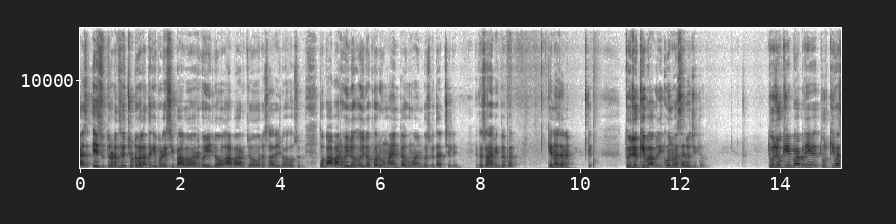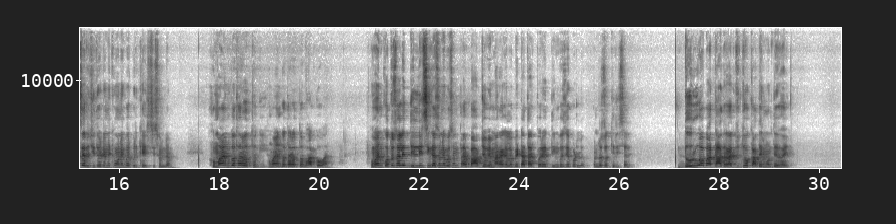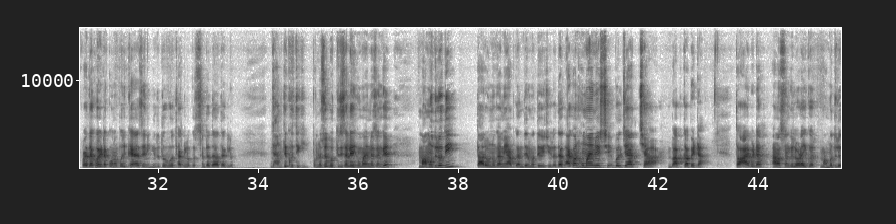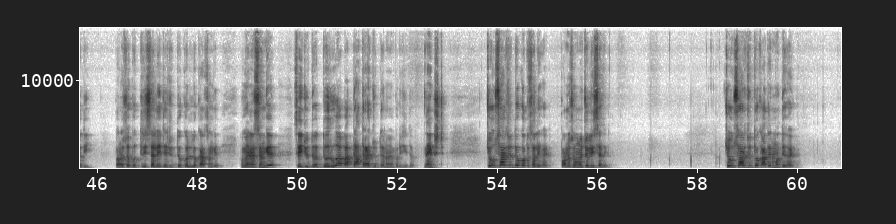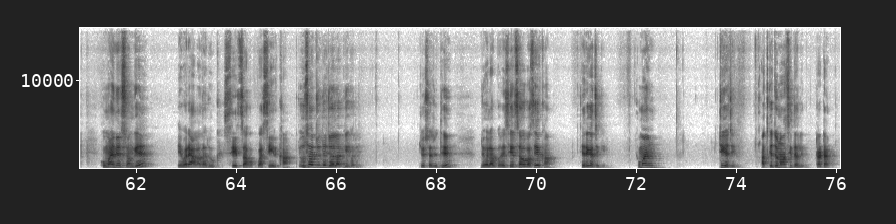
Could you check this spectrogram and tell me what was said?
আর এই সূত্রটা সে ছোটোবেলা থেকে পড়েছি বাবার হইল, আবার জ্বর, সারিল ওষুধ তো বাবার হইল হইল পর হুমায়ুন, তা হুমায়ুন বসবে তার ছেলে। এ তো স্বাভাবিক ব্যাপার, কে না জানে? তুজুকি বাবরি কোন ভাষায় রচিত? তুজুকি বাবরি তুর্কি ভাষায় রচিত, এটা নাকি অনেকবার পরীক্ষা এসেছে, শুনলাম। হুমায়ুন কথার অর্থ কি? হুমায়ুন কথার অর্থ ভাগ্যবান। হুমায়ুন কত সালে দিল্লির সিংহাসনে বসেন? তার বাপ জবে মারা গেল, বেটা তার পরের দিন বসে পড়ল, পনেরোশো তিরিশ সালে। দরুয়া বা দাদরার যুদ্ধ কাদের মধ্যে হয়? এবার দেখো, এটা কোনো পরীক্ষায় আসেনি, কিন্তু তবুও থাকল কোশ্চেনটা দেওয়া থাকল। জানতে ক্ষতি কি? পনেরোশো বত্রিশ সালে হুমায়ুনের সঙ্গে মামুদ লোদি তার অনুগামী আফগানদের মধ্যে হয়েছিল। দেখো, এখন হুমায়ুন এসছে, বলছে আচ্ছা বাপ কা বেটা। তো আয় বেটা, আমার সঙ্গে লড়াই কর মাহমুদ লোদি। পনেরোশো বত্রিশ সালে যে যুদ্ধ করল কার সঙ্গে? হুমায়ুনের সঙ্গে। সেই যুদ্ধ দরুয়া বা দাদরা যুদ্ধ নামে পরিচিত। নেক্সট চৌসার যুদ্ধ কত সালে হয়? পনেরোশো উনচল্লিশ সালে। চৌসার যুদ্ধ কাদের মধ্যে হয়? হুমায়ুনের সঙ্গে এবারে আলাদা লোক, শের শাহ বা শের খান। চৌসার যুদ্ধে জয়লাভ কে করে? চৌসার যুদ্ধে জয়লাভ করে শের শাহ বা শের খান। হেরে গেছে কি? হুমায়ুন। ঠিক আছে। আজকের জন্য আসি তাহলে। টাটা।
